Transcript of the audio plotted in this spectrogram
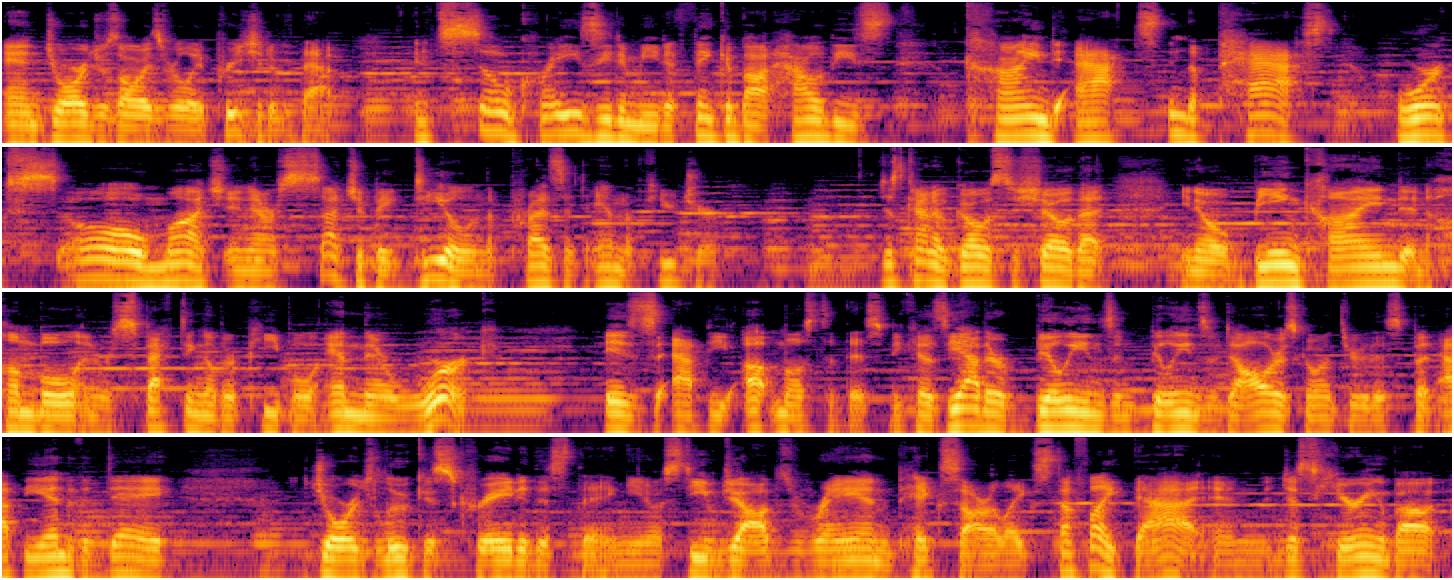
And George was always really appreciative of that. And it's so crazy to me to think about how these kind acts in the past work so much and are such a big deal in the present and the future just kind of goes to show that, you know, being kind and humble and respecting other people and their work is at the utmost of this because yeah, there are billions and billions of dollars going through this, but at the end of the day, George Lucas created this thing. You know, Steve Jobs ran Pixar, like stuff like that, and just hearing about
